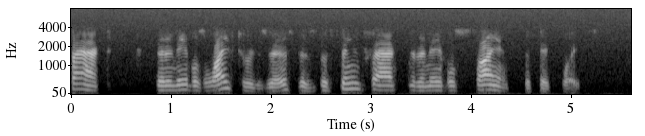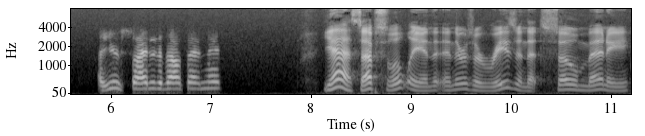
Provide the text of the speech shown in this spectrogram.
fact that enables life to exist is the same fact that enables science to take place. Are you excited about that, Nick? Yes, absolutely. And, and there's a reason that so many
